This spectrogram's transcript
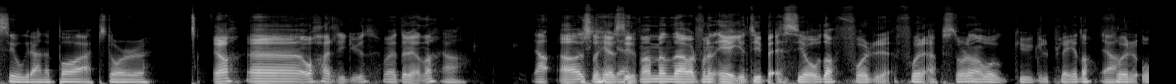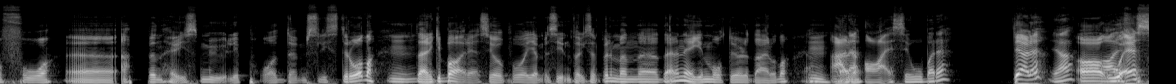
SEO-greiene på AppStore? Ja. eh, Å, herregud, hva heter det, da? Ja. Ja. Ja, Det står helt stille for meg, men det er i hvert fall en egen type SEO da, for, for AppStore og Google Play da, Ja. for å få uh, appen høyst mulig på døms lister òg. Mm. Det er ikke bare SEO på hjemmesiden, f.eks., men uh, det er en egen måte å gjøre det der òg, da. Mm. Er det ASEO, bare? Det er det. Ja. AOS.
